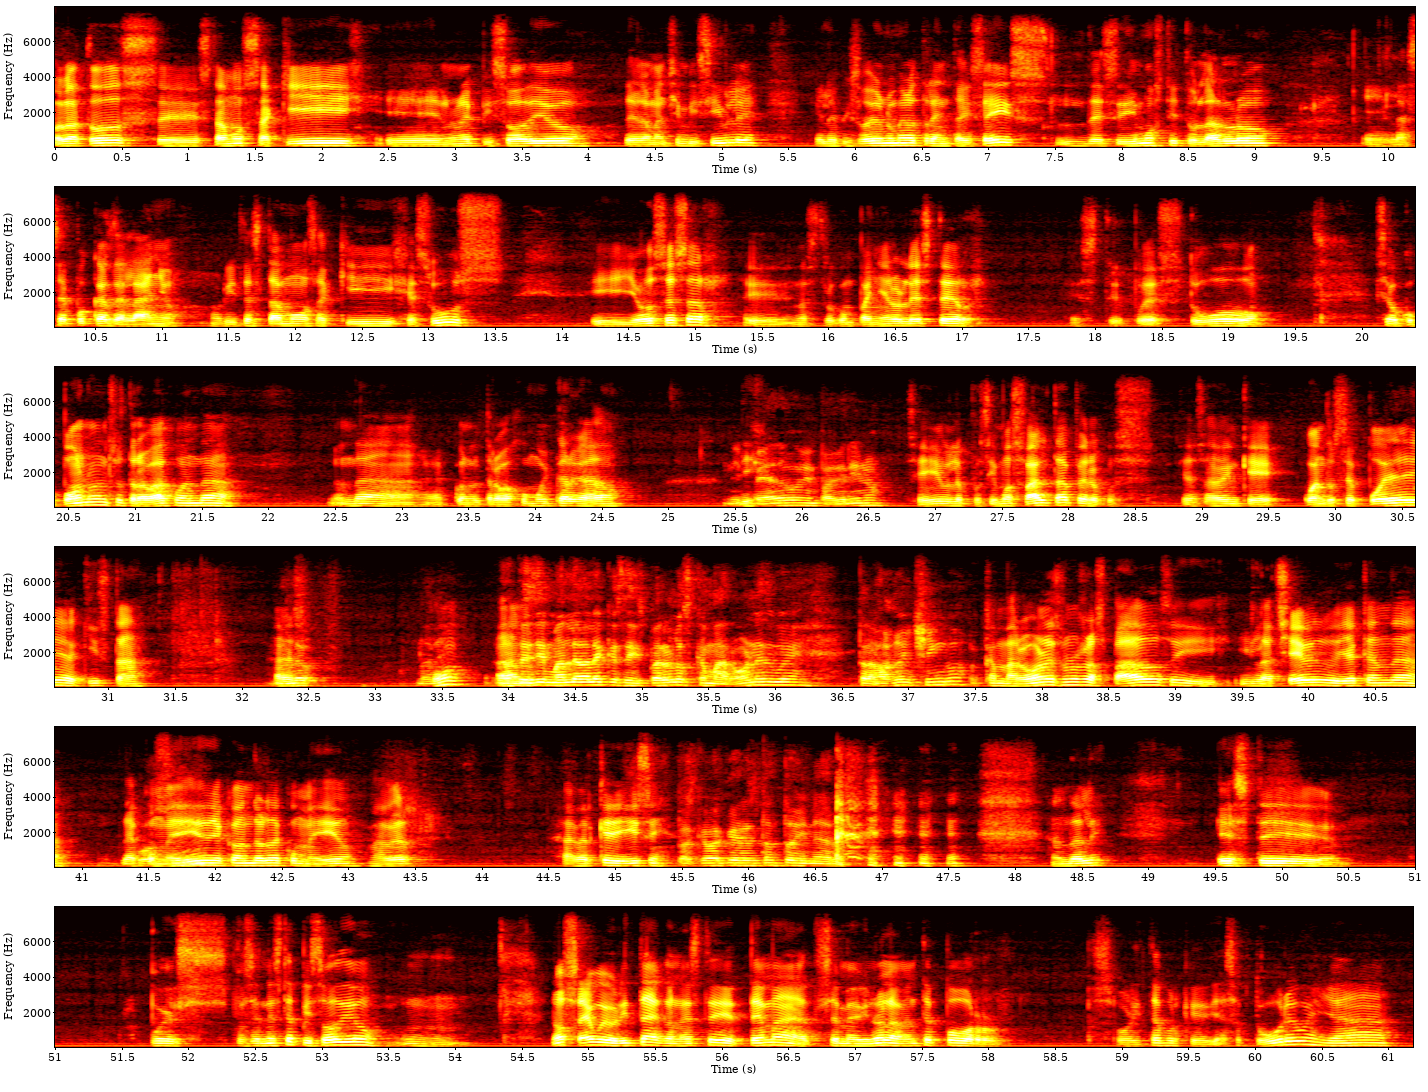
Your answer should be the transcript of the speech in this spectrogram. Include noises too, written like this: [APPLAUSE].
Hola a todos, eh, estamos aquí eh, en un episodio de La Mancha Invisible, el episodio número 36. Decidimos titularlo eh, Las épocas del año. Ahorita estamos aquí Jesús y yo, César. Nuestro compañero Lester, este, pues tuvo, se ocupó ¿no? en su trabajo, anda, anda con el trabajo muy cargado. Ni Dije- pedo, mi padrino. Sí, le pusimos falta, pero pues ya saben que cuando se puede, aquí está. ¿Cómo? Antes Ah, de decir, más le vale que se disparen los camarones, güey. Trabaja un chingo. Camarones, unos raspados y, y la cheve, güey, ya que anda de Pues acomedido, sí. ya que va a andar de acomedido. A ver, a ver qué dice. ¿Para qué va a querer tanto dinero? [LAUGHS] Ándale. Este, pues, pues en este episodio, mm, no sé, güey, ahorita con este tema se me vino a la mente por, pues ahorita porque ya es octubre, güey, ya,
